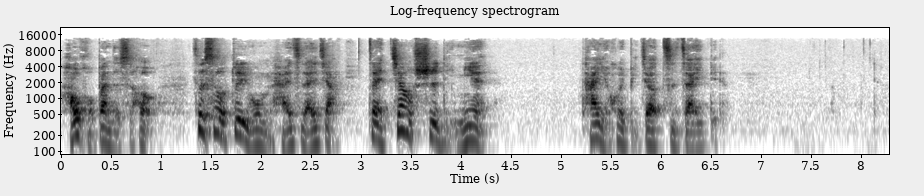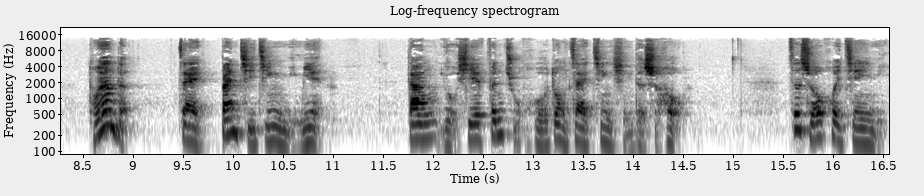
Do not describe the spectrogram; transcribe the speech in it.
好伙伴的时候，这时候对于我们孩子来讲，在教室里面。他也会比较自在一点。同样的，在班级经营里面，当有些分组活动在进行的时候，这时候会建议你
